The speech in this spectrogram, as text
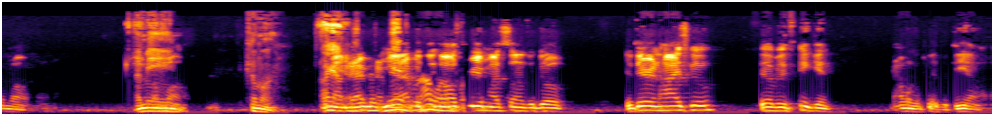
Come on, man. I mean, come on. I got I, mean, I, I, mean, I would I think all three of my sons would go, if they're in high school, they'll be thinking, I want to play for Deion.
